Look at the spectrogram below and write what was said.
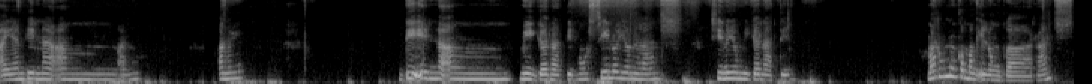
Ayan din na ang, ano, ano yun? Diin na ang miga natin. Oh, sino yun, Lance? Sino yung miga natin? Marunong ka mag-ilongga, Lance?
